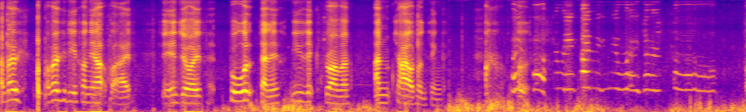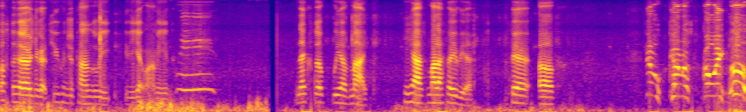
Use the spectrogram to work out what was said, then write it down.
Although, although hideous on the outside, she enjoys pool, tennis, music, drama, and child hunting. Foster her and you get £200 a week, if you get what I mean. Please. Next up, we have Mike. He has malaphobia, fear of... No, cameras, go away! Oh,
